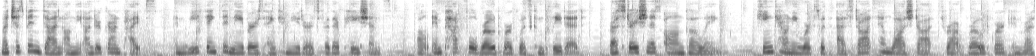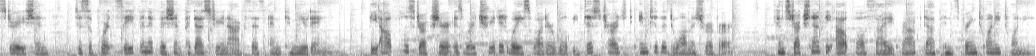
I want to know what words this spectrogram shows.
Much has been done on the underground pipes, and we thank the neighbors and commuters for their patience while impactful road work was completed. Restoration is ongoing. King County works with SDOT and WashDOT throughout road work and restoration to support safe and efficient pedestrian access and commuting. The outfall structure is where treated wastewater will be discharged into the Duwamish River. Construction at the outfall site wrapped up in spring 2020,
